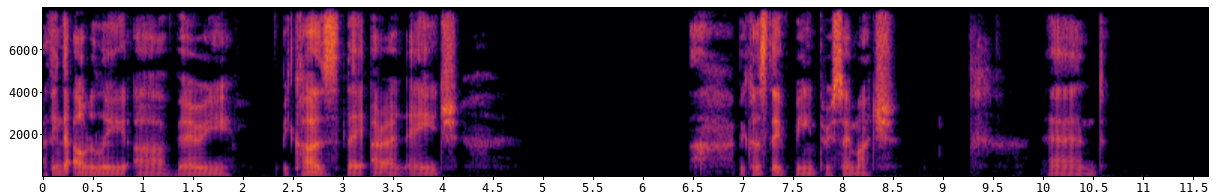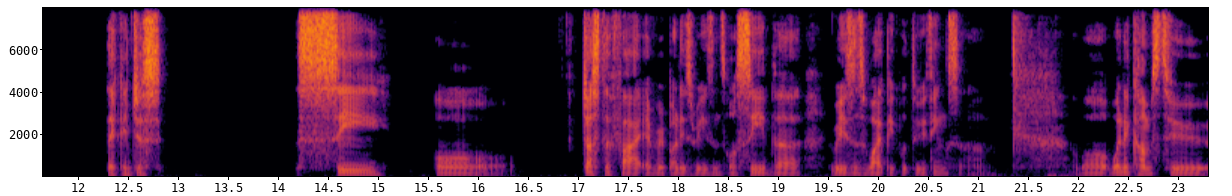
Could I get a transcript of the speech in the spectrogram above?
I think the elderly are very because they are at an age because they've been through so much and they can just see or justify everybody's reasons or see the reasons why people do things. Um, well, when it comes to,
